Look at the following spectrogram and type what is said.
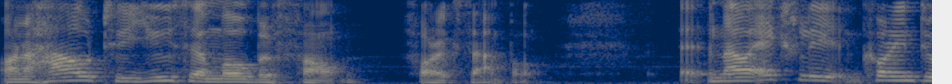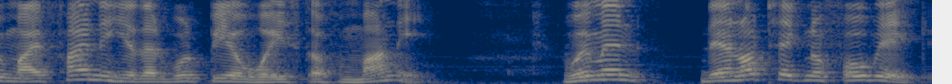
on how to use a mobile phone, for example. Now, actually, according to my finding here, that would be a waste of money. Women, they're not technophobic.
